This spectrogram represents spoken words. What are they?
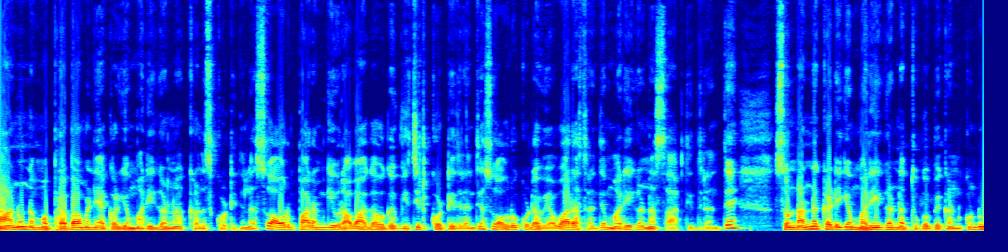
ನಾನು ನಮ್ಮ ಪ್ರಭಾಮಣಿ ಅಕ್ಕವ್ರಿಗೆ ಮರಿಗಳನ್ನ ಕಳಿಸ್ಕೊಟ್ಟಿದ್ದಿಲ್ಲ ಸೊ ಅವ್ರ ಫಾರಮ್ಗೆ ಇವರು ಅವಾಗ ಅವಾಗ ವಿಸಿಟ್ ಕೊಟ್ಟಿದ್ರಂತೆ ಸೊ ಅವರು ಕೂಡ ವ್ಯವಹಾರಸ್ಥರಂತೆ ಮರಿಗಳನ್ನ ಸಾಕ್ತಿದ್ರಂತೆ. ಸೊ ನನ್ನ ಕಡೆಗೆ ಮರಿಗಳನ್ನ ತಗೋಬೇಕು ಅಂದ್ಕೊಂಡು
